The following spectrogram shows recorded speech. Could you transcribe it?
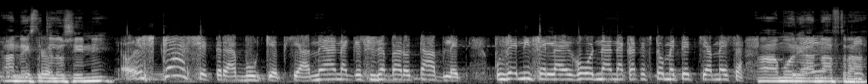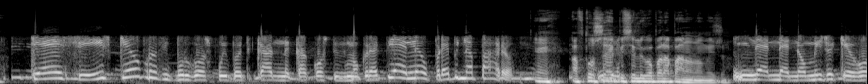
δεν Αν είναι έχεις την βρώμικα. καλοσύνη. Ε, Σκάσε τραμπούκια πια. Με άναγκασε να πάρω τάμπλετ που δεν ήθελα εγώ να ανακατευτώ με τέτοια μέσα. Α, μωρή ανάφτρα. Και εσείς και ο Πρωθυπουργός που είπε ότι κάνουν κακό στη δημοκρατία, ε, λέω πρέπει να πάρω. Ε, αυτός σε έπεισε λίγο παραπάνω νομίζω. Ναι, ναι, νομίζω και εγώ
